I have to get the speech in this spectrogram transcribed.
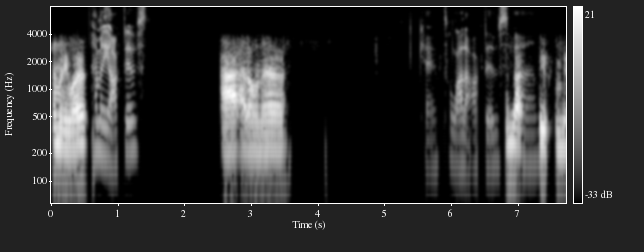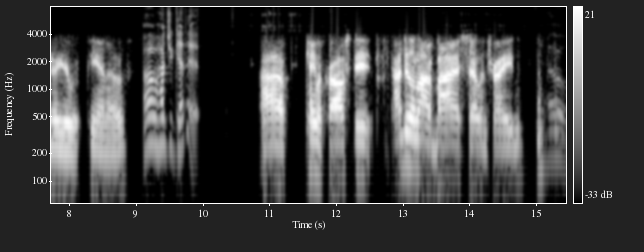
How many what? How many octaves? I don't know. Okay, it's a lot of octaves. I'm not Um, too familiar with pianos. oh, how'd you get it? I came across it. I do a lot of buy, sell, and trade. Oh.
